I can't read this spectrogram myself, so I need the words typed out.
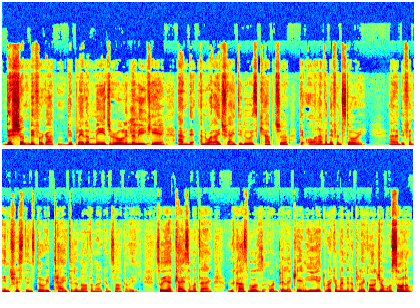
They shouldn't be forgotten. They played a major role in the league here, and and what I try to do is capture. They all have a different story and a different interesting story tied to the North American Soccer League. So you had Kaizer Motaung. The Cosmos, when Pele came, he recommended a player called Jomo Sono,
